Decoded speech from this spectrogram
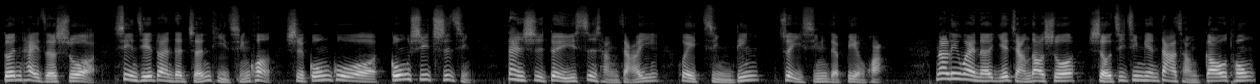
敦泰则说，现阶段的整体情况是供过供需吃紧，但是对于市场杂音会紧盯最新的变化。那另外呢，也讲到说，手机晶片大厂高通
